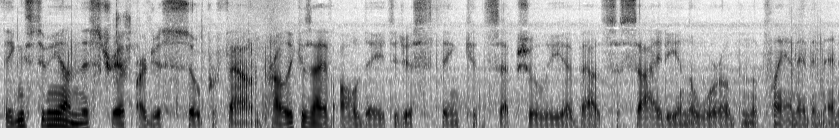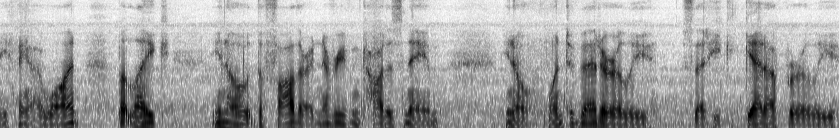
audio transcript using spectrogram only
Things to me on this trip are just so profound, probably because I have all day to just think conceptually about society and the world and the planet and anything I want. But like, you know, the father, I never even caught his name, you know, went to bed early so that he could get up early,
